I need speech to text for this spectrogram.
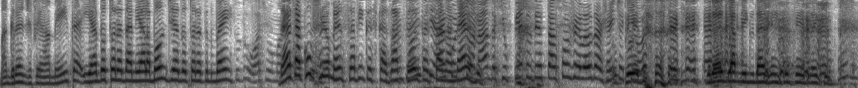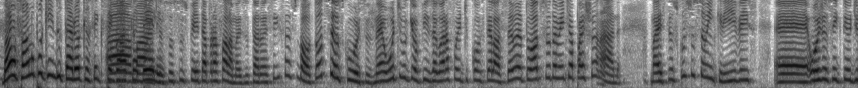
Uma grande ferramenta. E a doutora Daniela, bom dia, doutora, tudo bem? Tudo ótimo, Deve estar com você? frio mesmo, só vir com esse casaco Mas todo é para estar na neve. aqui, o Pedro deve estar congelando a gente O aqui Pedro, hoje. grande amigo da gente, o Pedro aqui. Bom, fala um pouquinho do tarô, que eu sei que você ah, gosta Marta, dele. Eu sou suspeita pra falar, mas o tarô é sensacional. Todos os seus cursos, né? O último que eu fiz agora foi de constelação, eu tô absolutamente apaixonada. Mas teus cursos são incríveis. É, hoje eu sei que tem o de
